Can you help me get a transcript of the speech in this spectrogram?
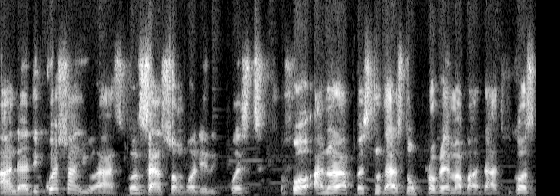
and uh, the question you ask concerns somebody request for another person. There's no problem about that because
